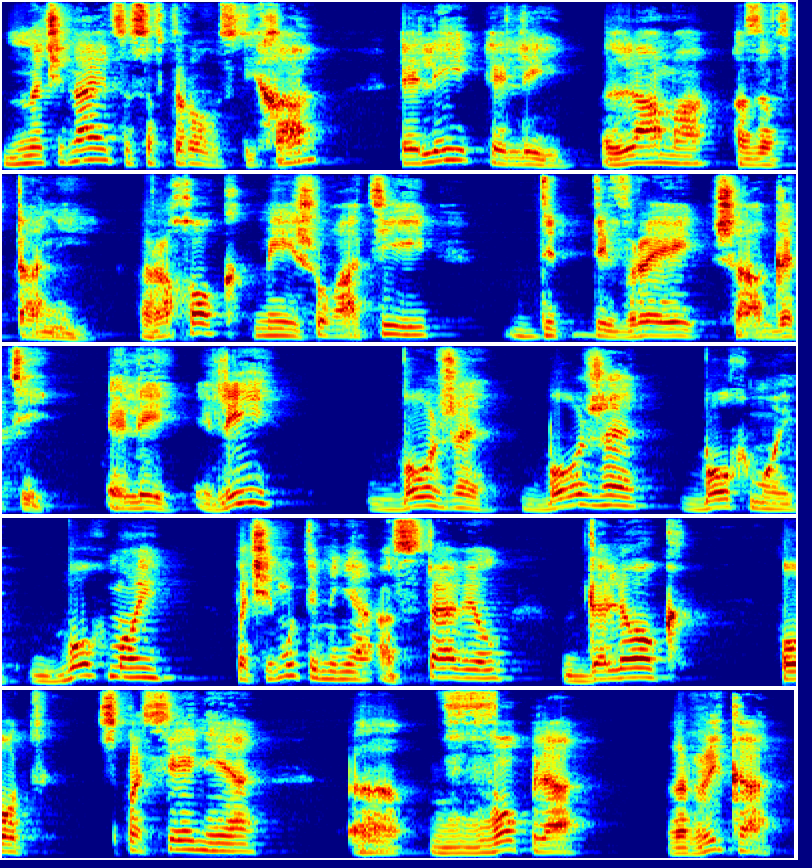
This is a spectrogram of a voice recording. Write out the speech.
начинается со второго стиха «Эли, Эли, лама азавтани, рахок мишуати диврей шагати. Эли, Эли, Боже, Боже, Бог мой, Бог мой, почему ты меня оставил далек от спасения э, вопля, рыка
